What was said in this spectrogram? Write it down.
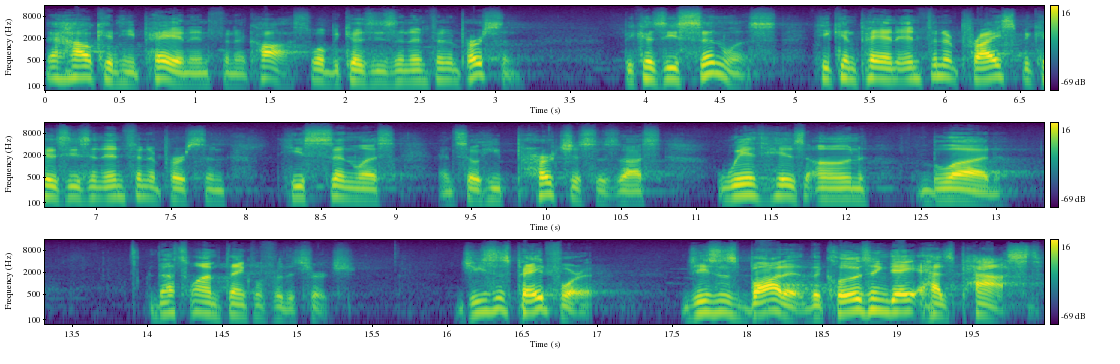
Now, how can he pay an infinite cost? Well, because he's an infinite person, because he's sinless. He can pay an infinite price because he's an infinite person. He's sinless, and so he purchases us with his own blood. That's why I'm thankful for the church. Jesus paid for it, Jesus bought it. The closing date has passed.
